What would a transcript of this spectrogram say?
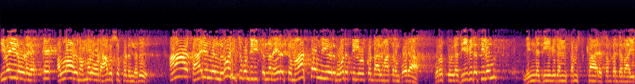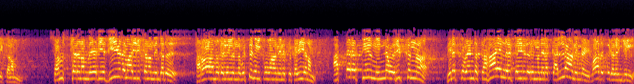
ഇവയിലൂടെയൊക്കെ അള്ളാഹു നമ്മളോട് ആവശ്യപ്പെടുന്നത് ആ കാര്യങ്ങൾ നിർവഹിച്ചുകൊണ്ടിരിക്കുന്ന നേരത്ത് മാത്രം നീ ഒരു ബോധത്തിൽ ഉൾക്കൊണ്ടാൽ മാത്രം പോരാ. പുറത്തുള്ള ജീവിതത്തിലും നിന്റെ ജീവിതം സംസ്കാര സംബന്ധമായിരിക്കണം. സംസ്കരണം നേടിയ ജീവിതമായിരിക്കണം നിന്റത്. ഹറാമുകളിൽ നിന്ന് വിട്ടുനിൽക്കുവാൻ നിനക്ക് കഴിയണം. അത്തരത്തിൽ നിന്നെ ഒരുക്കുന്ന നിനക്ക് വേണ്ട സഹായങ്ങൾ ചെയ്തു തരുന്ന നിലക്കല്ല നിന്റെ ഇബാദത്തുകളെങ്കിൽ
